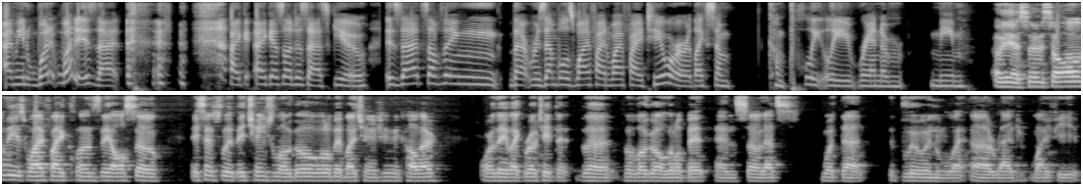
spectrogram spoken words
I mean, what what is that? I, I, guess I'll just ask you: Is that something that resembles YFI and YFI two, or like some completely random meme. Oh yeah, so so all of these YFI clones, they also essentially they change logo a little bit by changing the color, or they like rotate the the, the logo a little bit, and so that's what that blue and uh, red YFI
